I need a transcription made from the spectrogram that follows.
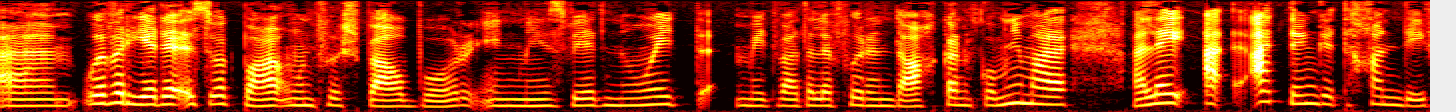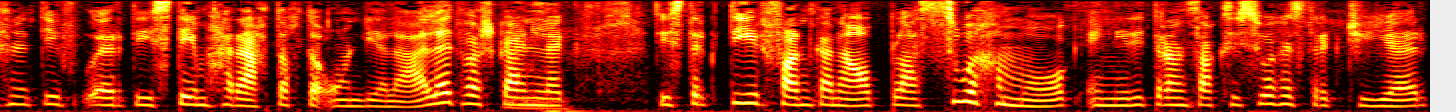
ehm um, owerhede is ook baie onvoorspelbaar en mens weet nooit met wat hulle vorendag kan kom nie, maar hulle ek, ek dink dit gaan definitief oor die stemgeregtigde aandele. Hulle het waarskynlik hmm. die struktuur van Kanaal Plus so gemaak en hierdie transaksie so gestruktureer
